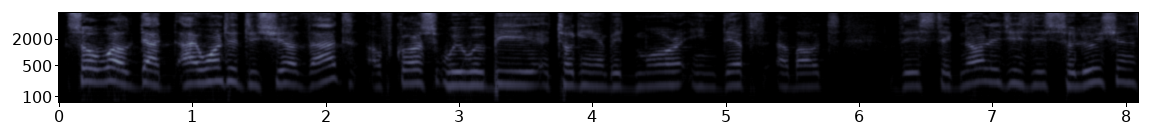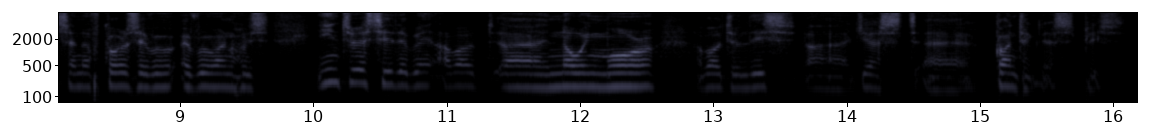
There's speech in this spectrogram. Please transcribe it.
so, well, that I wanted to share that. Of course, we will be talking a bit more in depth about these technologies, these solutions, and of course, every, everyone who's interested about uh, knowing more about this, uh, just uh, contact us, please.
